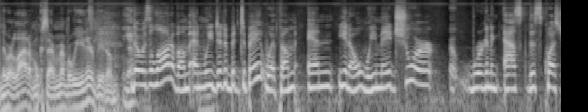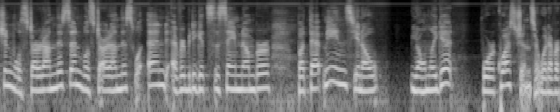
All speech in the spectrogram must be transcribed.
There were a lot of them because I remember we interviewed them. There was a lot of them, and we did a bit debate with them, and you know we made sure uh, we're going to ask this question. We'll start on this end. We'll start on this end. Everybody gets the same number, but that means you know you only get four questions or whatever.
